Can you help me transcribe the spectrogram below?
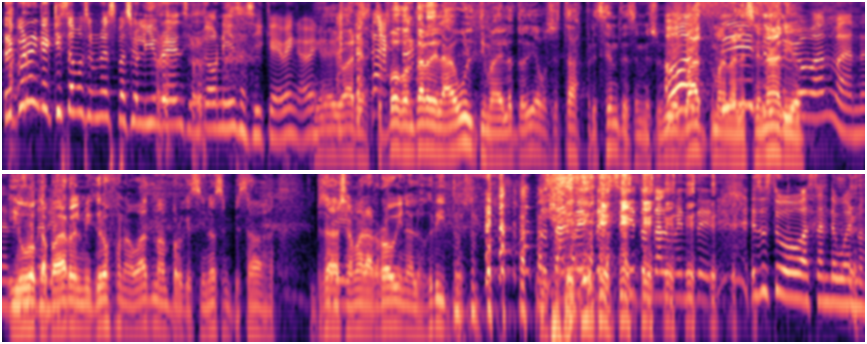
Recuerden que aquí estamos en un espacio libre, en Sintonis, así que venga, venga. hay varias. Te puedo contar de la última del otro día. Vos estabas presente, se me subió Oh, Batman sí, al se escenario. subió Batman al y hubo que apagarle el micrófono a Batman porque si no se empezaba, se empezaba a llamar a Robin a los gritos. Totalmente, sí, totalmente. Eso estuvo bastante bueno.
